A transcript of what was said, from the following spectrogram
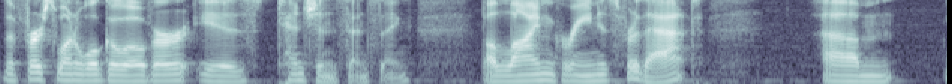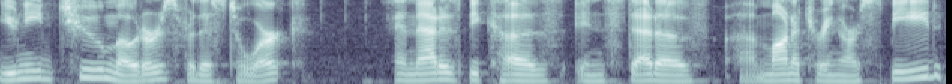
The first one we'll go over is tension sensing. The lime green is for that. Um, you need two motors for this to work. And that is because instead of uh, monitoring our speed,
